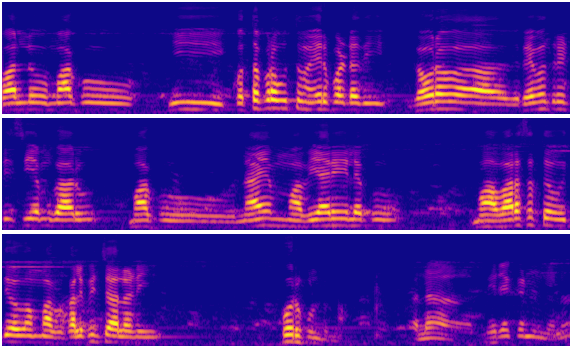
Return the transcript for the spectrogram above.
వాళ్ళు మాకు ఈ కొత్త ప్రభుత్వం ఏర్పడ్డది. గౌరవ రేవంత్ రెడ్డి సీఎం గారు మాకు న్యాయం మా విఆర్ఏలకు మా వారసత్వ ఉద్యోగం మాకు కల్పించాలని కోరుకుంటున్నాం. అన్న మీరెక్కడ ఉన్నానా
